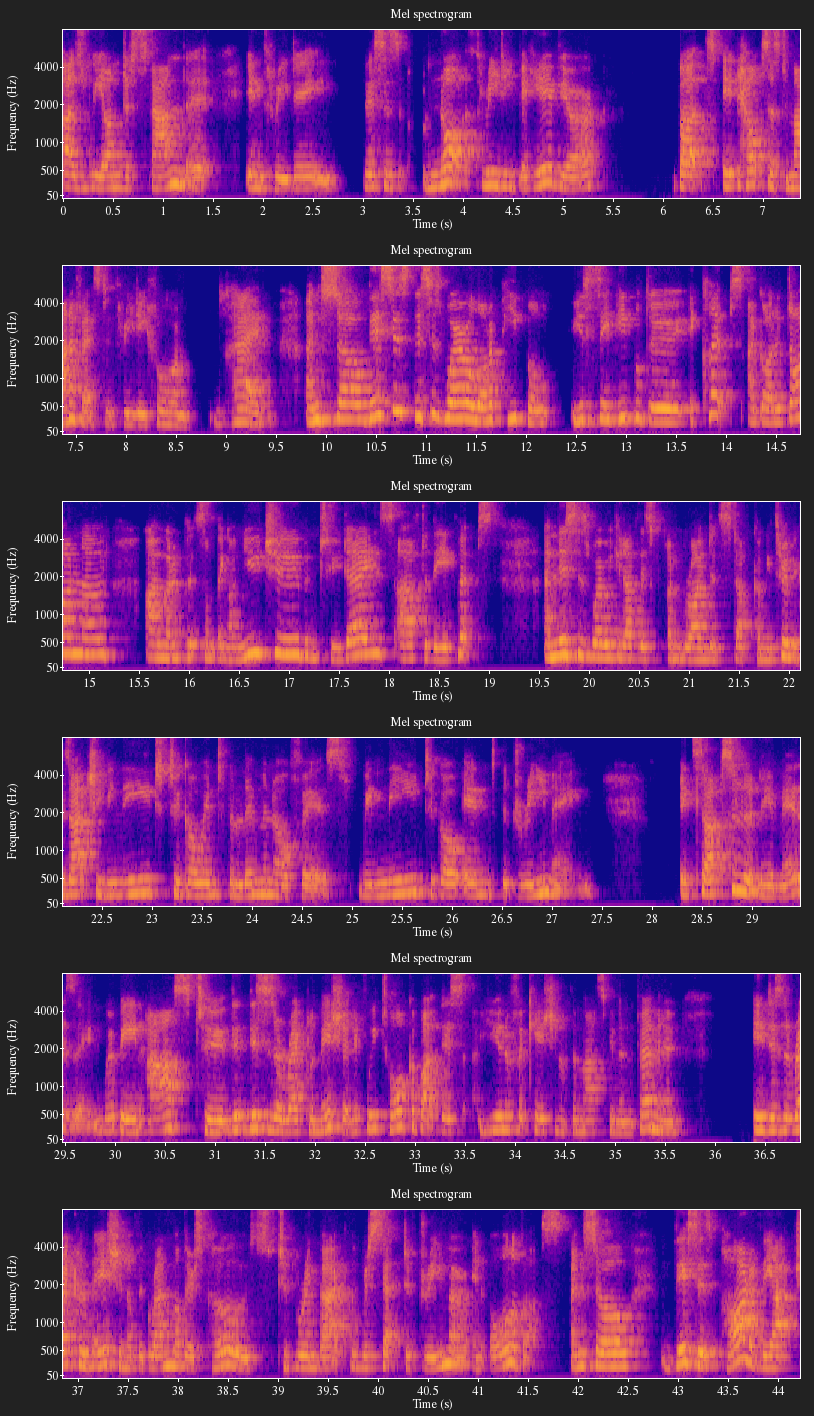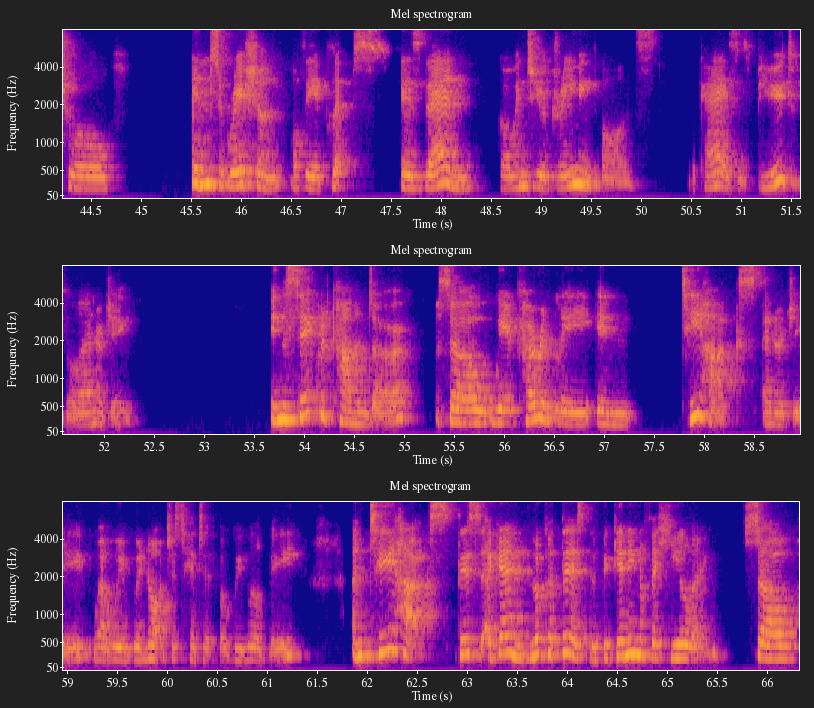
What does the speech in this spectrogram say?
as we understand it in 3d this is not 3d behavior but it helps us to manifest in 3d form okay? And so this is this is where a lot of people you see people do eclipse. I got a download. I'm going to put something on youtube in two days after the eclipse. And this is where we could have this ungrounded stuff coming through because actually we need to go into the liminal phase. We need to go into the dreaming. It's absolutely amazing. We're being asked to th- this is a reclamation. If we talk about this unification of the masculine and feminine it is the reclamation of the grandmother's codes to bring back the receptive dreamer in all of us. And so this is part of the actual integration of the eclipse is then go into your dreaming pods. Okay, so it's beautiful energy. In the sacred calendar, so we're currently in Tijax energy. Well, we, we're not just hit it, but we will be. And Tijax, this again, look at this, the beginning of the healing so,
